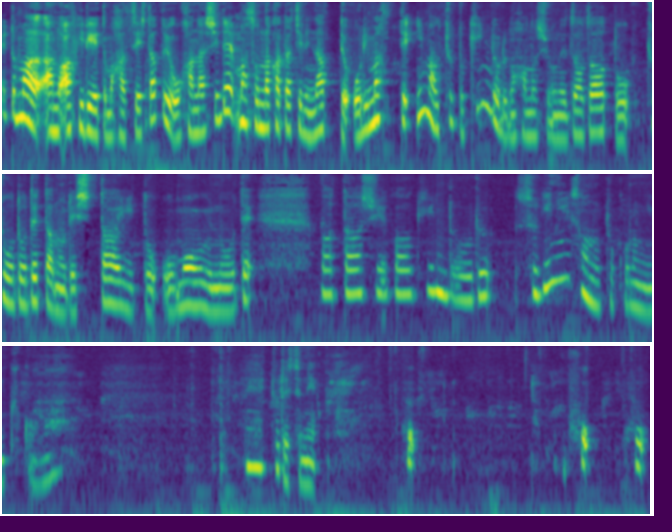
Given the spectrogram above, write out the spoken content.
えっと、まあ、あの、アフィリエイトも発生したというお話で、まあ、そんな形になっております。で、今、ちょっと Kindle の話をね、ざざーっとちょうど出たのでしたいと思うので、私が Kindle、杉兄さんのところに行くかな。えー、っとですね、ほ、ほ、ほ、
